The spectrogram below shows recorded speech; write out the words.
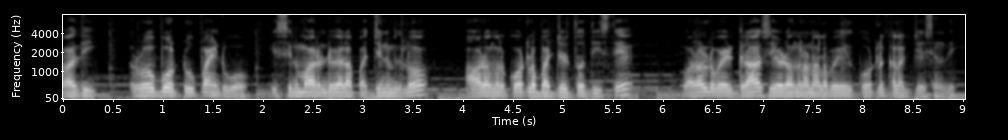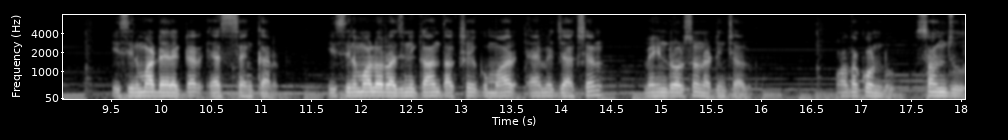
పది రోబో టూ పాయింట్ ఓ. ఈ సినిమా రెండు వేల పద్దెనిమిదిలో ఆరు వందల కోట్ల బడ్జెట్తో తీస్తే వరల్డ్ వైడ్ గ్రాస్ ఏడు వందల నలభై ఐదు కోట్లు కలెక్ట్ చేసింది. ఈ సినిమా డైరెక్టర్ ఎస్ శంకర్. ఈ సినిమాలో Rajinikanth Akshay Kumar Amy Jackson main రోల్స్లో నటించారు. పదకొండు. సంజు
